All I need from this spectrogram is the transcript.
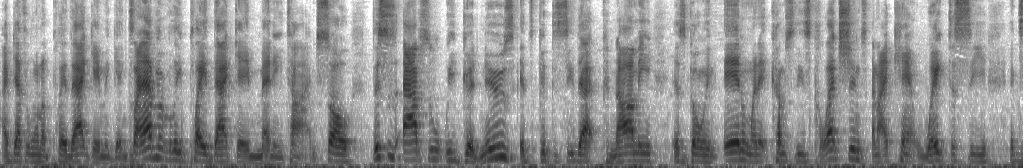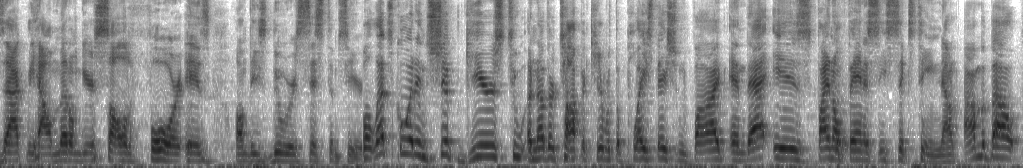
I definitely want to play that game again, because I haven't really played that game many times. So this is absolutely good news. It's good to see that Konami is going in when it comes to these collections, and I can't wait to see exactly how Metal Gear Solid 4 is on these newer systems here. But let's go ahead and shift gears to another topic here with the PlayStation 5, and that is Final Fantasy 16. Now, I'm about,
